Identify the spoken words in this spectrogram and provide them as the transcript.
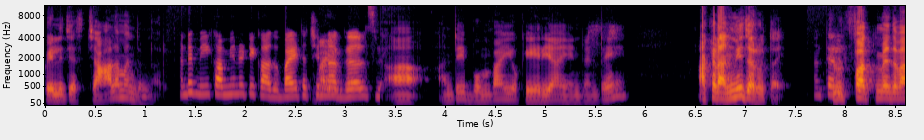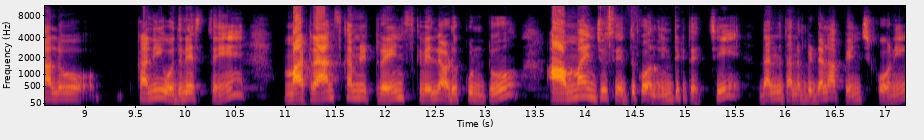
పెళ్ళి చేసి చాలా మంది ఉన్నారు. అంటే మీ కమ్యూనిటీ కాదు. బయట చిన్న గర్ల్స్ ఆ! అంటే బొంబాయి ఒక ఏరియా ఏంటంటే, అక్కడ అన్నీ జరుగుతాయి. ఫుట్‌పాత్ మీద వాళ్ళు కని వదిలేస్తే, మా ట్రాన్స్ కమ్యూనిటీ ట్రైన్స్‌కి వెళ్ళి అడుక్కుంటూ, ఆ అమ్మాయిని చూసి ఎత్తుకొని ఇంటికి తెచ్చి, దాన్ని తన బిడ్డలా పెంచుకొని,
